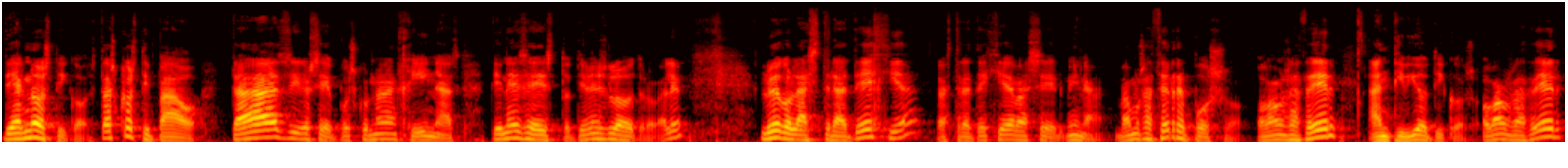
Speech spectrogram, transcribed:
Diagnóstico, estás constipado, estás, yo sé, pues con anginas, tienes esto, tienes lo otro, ¿vale? Luego la estrategia, la estrategia va a ser, mira, vamos a hacer reposo, o vamos a hacer antibióticos, o vamos a hacer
